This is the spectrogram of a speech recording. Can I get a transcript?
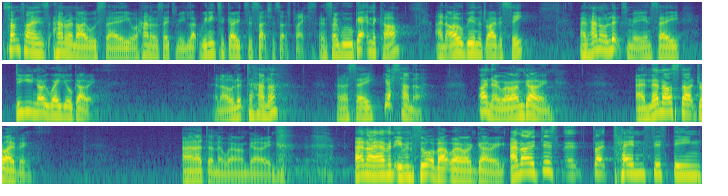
sometimes Hannah and I will say, or Hannah will say to me, Look, we need to go to such and such place. And so we'll get in the car, and I will be in the driver's seat. And Hannah will look to me and say, Do you know where you're going? And I will look to Hannah, and I say, Yes, Hannah, I know where I'm going. And then I'll start driving. And I don't know where I'm going. and I haven't even thought about where I'm going. And I just, uh, like 10, 15,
